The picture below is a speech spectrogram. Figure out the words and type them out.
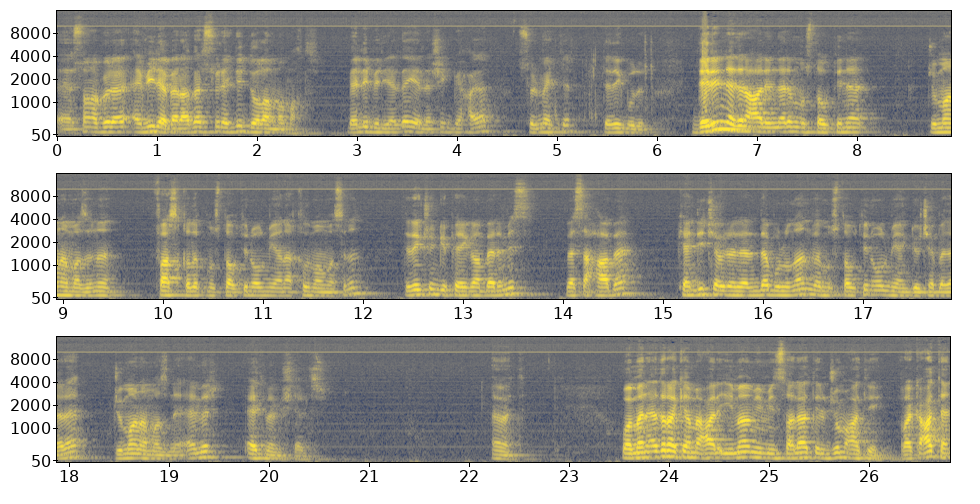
e, sonra böyle eviyle beraber sürekli dolanmamaktır. Belli bir yerde yerleşik bir hayat sürmektir. Dedik budur. Delil nedir alimlerin mustavtine cuma namazını farz kılıp mustavtin olmayana kılmamasının? Dedik çünkü Peygamberimiz ve sahabe kendi çevrelerinde bulunan ve mustavtin olmayan göçebelere cuma namazını emir etmemişlerdir. Evet. وَمَنْ اَدْرَكَ مَعَ الْاِمَامِ مِنْ صَلَاةِ الْجُمْعَةِ رَكْعَةً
